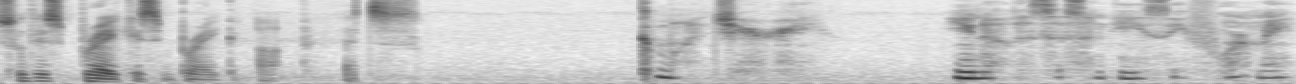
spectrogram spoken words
So this break is a break up. That's. Come on, Jerry. You know this isn't easy for me.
